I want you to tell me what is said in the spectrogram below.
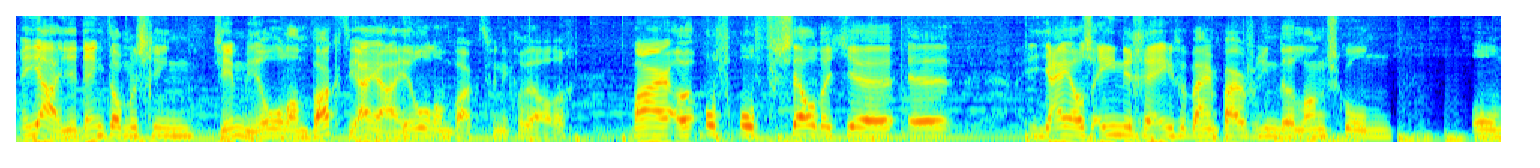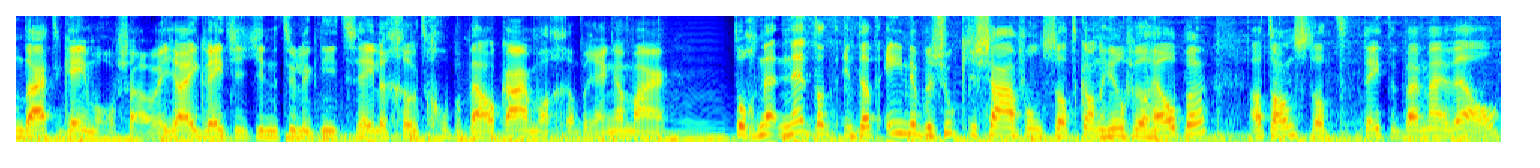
en ja, je denkt dan misschien, Jim, heel Holland Bakt? Ja, ja, heel Holland Bakt, vind ik geweldig. Maar, uh, of, of stel dat je, uh, jij als enige even bij een paar vrienden langs kon om daar te gamen of zo. Weet je, ik weet dat je natuurlijk niet hele grote groepen bij elkaar mag brengen, maar toch net, net dat, dat ene bezoekje s'avonds, dat kan heel veel helpen. Althans, dat deed het bij mij wel.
